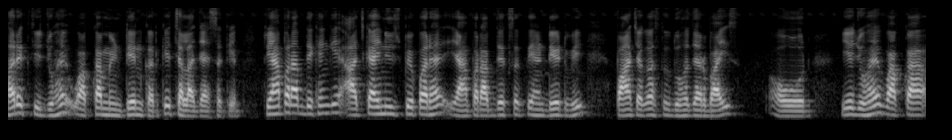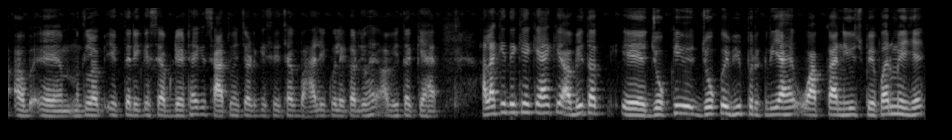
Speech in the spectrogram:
हर एक चीज़ जो है वो आपका मेनटेन करके चला जा सके। तो यहाँ पर आप देखेंगे, आज का ही न्यूज़पेपर है, यहाँ पर आप देख सकते हैं डेट भी, पाँच अगस्त दो हज़ार बाईस, और ये जो है वो आपका अब ए, मतलब एक तरीके से अपडेट है कि सातवें चढ़ की शिक्षक बहाली को लेकर जो है अभी तक क्या है। हालाँकि देखिए क्या है कि अभी तक ए, जो कि जो कोई भी प्रक्रिया है वो आपका न्यूज़पेपर में ही है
